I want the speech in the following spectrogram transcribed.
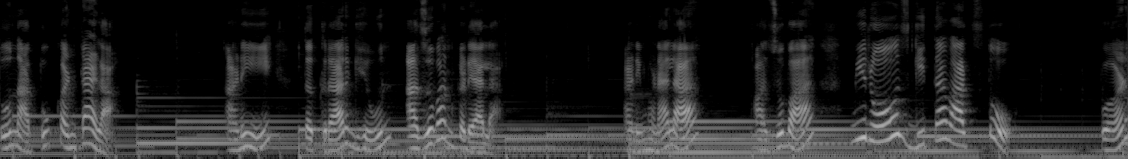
तो नातू कंटाळला आणि तक्रार घेऊन आजोबांकडे आला आणि म्हणाला आजोबा मी रोज गीता वाचतो. पण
